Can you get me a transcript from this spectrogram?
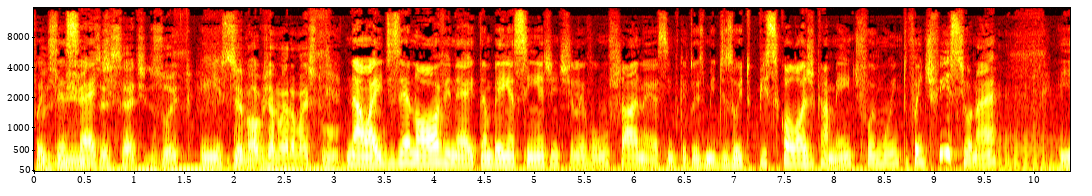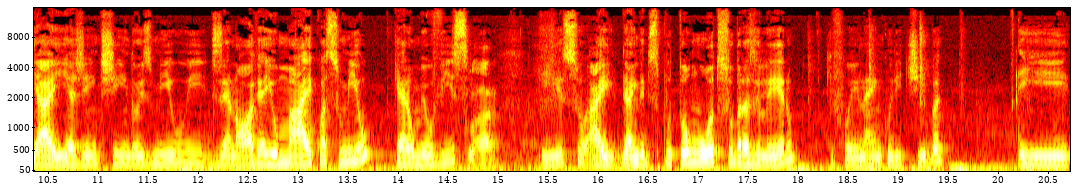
Foi 17. 2017, 18? Isso. 19 já não era mais tu. Não, aí 19, né? E também, assim, a gente levou um chá, né? Assim, porque 2018, psicologicamente, foi muito... Foi difícil, né? Uhum. E aí, a gente, em 2019, aí o Maico assumiu, que era o meu vice. Claro. Isso. Aí ainda disputou um outro sul-brasileiro, que foi, né, em Curitiba. E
